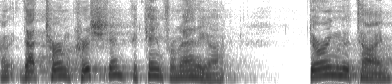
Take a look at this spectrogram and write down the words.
I mean, that term Christian, it came from Antioch during the time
